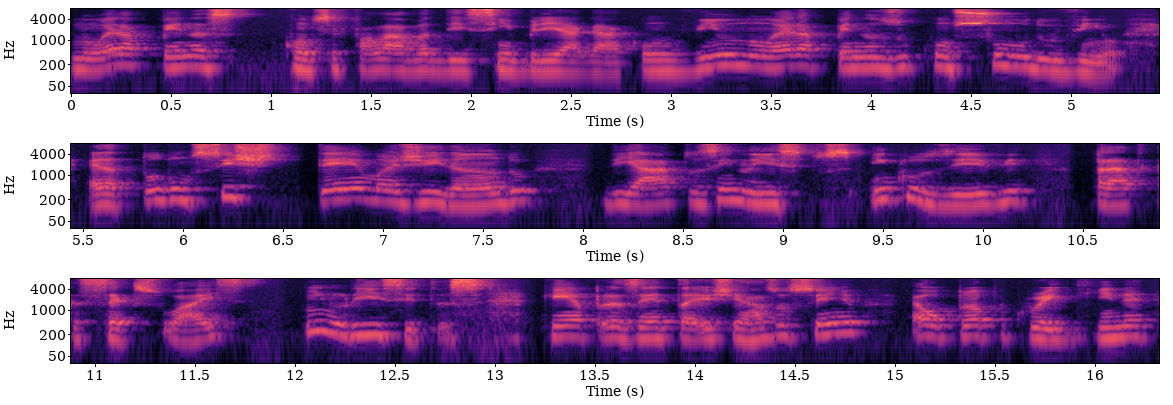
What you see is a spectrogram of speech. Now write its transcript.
não era apenas quando se falava de se embriagar com vinho, não era apenas o consumo do vinho, era todo um sistema girando de atos ilícitos, inclusive práticas sexuais ilícitas. Quem apresenta este raciocínio é o próprio Craig Kinner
